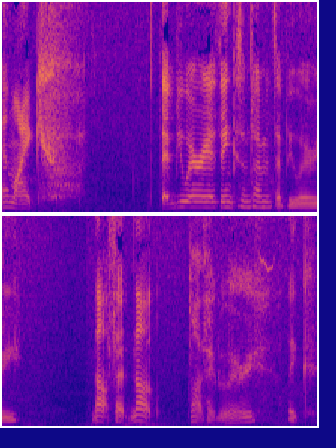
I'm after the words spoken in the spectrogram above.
in like February, I think, sometime in February. Not fe- not not February. Like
